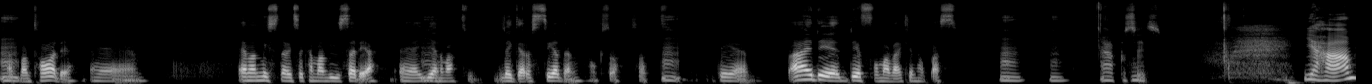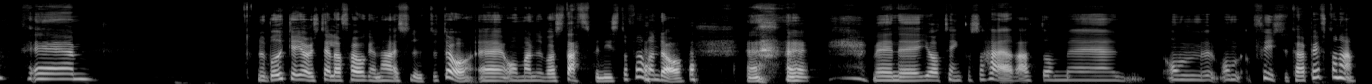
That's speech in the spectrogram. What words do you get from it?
Mm. Att man tar det. Eh, är man missnöjd så kan man visa det eh, mm. genom att lägga röstsedeln också. Så mm. det, nej, det, det får man verkligen hoppas. Mm. Ja, precis. Jaha. Eh, nu brukar jag ju ställa frågan här i slutet då, eh, om man nu var statsminister för en dag. Men eh, jag tänker så här att om, eh, om, om fysioterapeuterna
